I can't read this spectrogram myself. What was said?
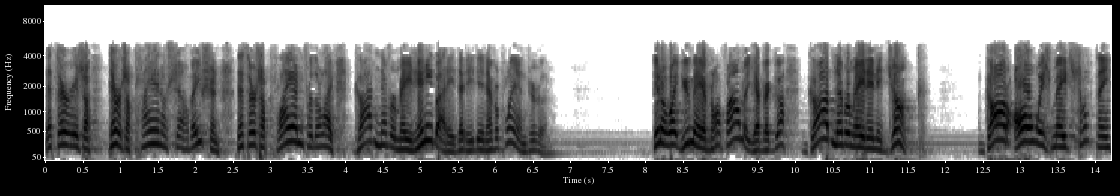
that there is a, there is a plan of salvation, that there's a plan for their life. God never made anybody that He didn't have a plan to them. You know what? You may have not found it yet, but God, God never made any junk. God always made something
